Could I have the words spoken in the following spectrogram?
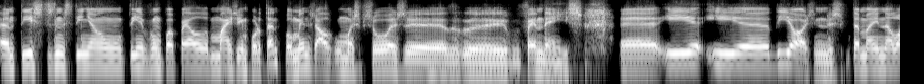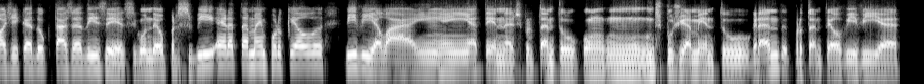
Antístenes tinham, teve um papel mais importante, pelo menos algumas pessoas uh, defendem isso. Uh, e, e uh, Diógenes, também na lógica do que estás a dizer, segundo eu percebi, era também porque ele vivia lá em, em Atenas, portanto, com um despojamento grande, portanto, ele vivia,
